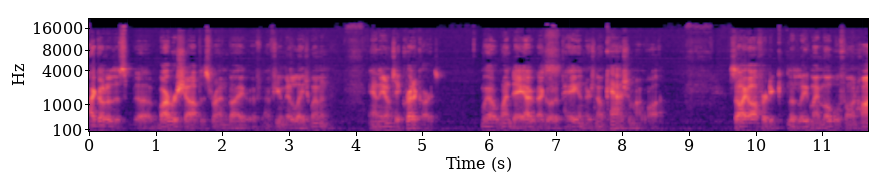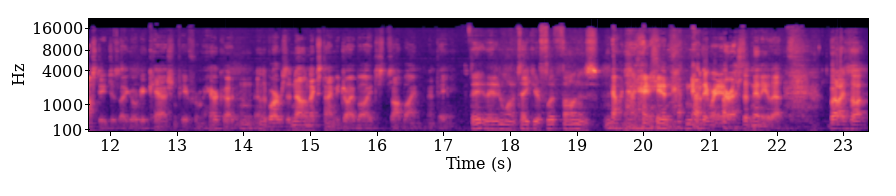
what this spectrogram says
I go to this uh, barber shop that's run by a, a few middle-aged women, and they don't take credit cards. Well, one day I, I go to pay, and there's no cash in my wallet. So I offered to leave my mobile phone hostage as I go get cash and pay for my haircut. And, and the barber said, no, next time you drive by, just stop by and pay me. They, they didn't want to take your flip phone as No, no, he didn't- no, they weren't interested in any of that. But I thought,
